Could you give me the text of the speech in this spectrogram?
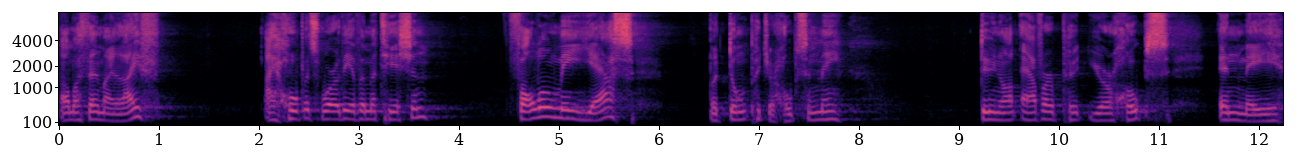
and within my life. I hope it's worthy of imitation. Follow me, yes, but don't put your hopes in me. Do not ever put your hopes in me.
